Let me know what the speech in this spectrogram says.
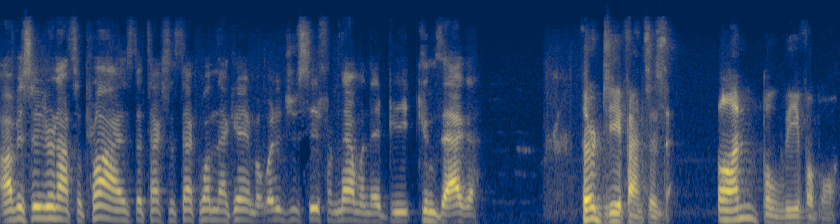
obviously, you're not surprised that Texas Tech won that game. But what did you see from them when they beat Gonzaga? Their defense is unbelievable.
